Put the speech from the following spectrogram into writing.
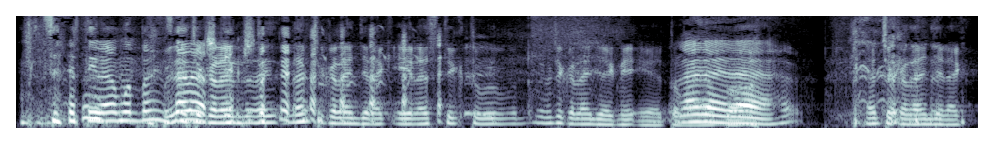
Mit szeretnél elmondani? Nem csak, a lengyelek, nem csak a lengyelek élesztik túl, nem csak a lengyeleknél él tovább. Le, le, le. Nem csak a lengyelek,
